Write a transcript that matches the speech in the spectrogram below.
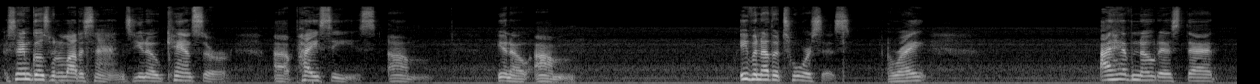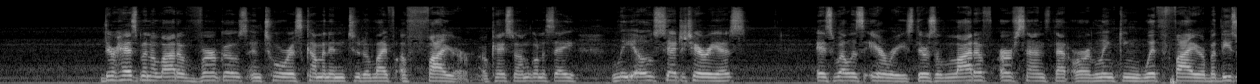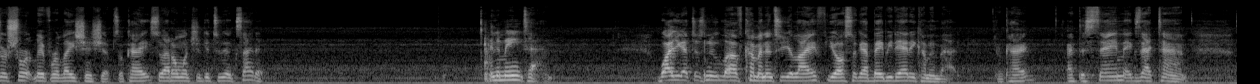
same goes with a lot of signs, you know, Cancer, uh, Pisces, um, you know, um, even other Tauruses, all right? I have noticed that there has been a lot of Virgos and Taurus coming into the life of fire, okay? So I'm going to say Leo, Sagittarius, as well as Aries. There's a lot of earth signs that are linking with fire, but these are short-lived relationships, okay? So I don't want you to get too excited. In the meantime, while you got this new love coming into your life, you also got baby daddy coming back, okay? At the same exact time.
